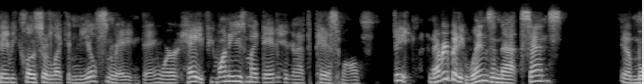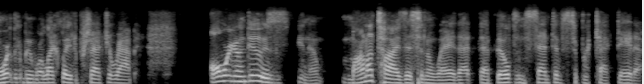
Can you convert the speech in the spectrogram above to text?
maybe closer to like a Nielsen rating thing where, hey, if you want to use my data, you're going to have to pay a small fee. And everybody wins in that sense. You know, more, they're going to be more likely to protect your rabbit. all we're going to do is, you know, monetize this in a way that that builds incentives to protect data.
